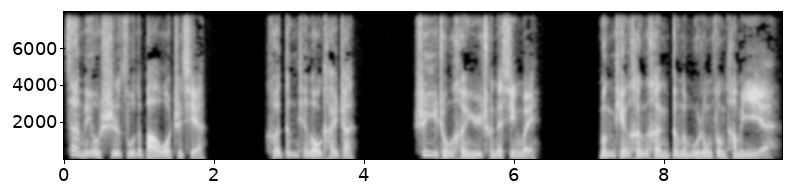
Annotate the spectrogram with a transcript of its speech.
在没有十足的把握之前和登天楼开战，是一种很愚蠢的行为。蒙恬狠狠瞪了慕容凤他们一眼，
